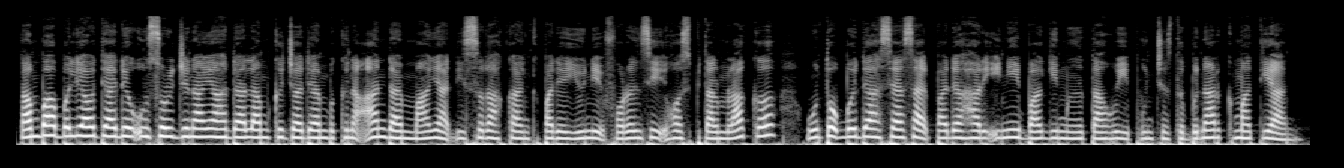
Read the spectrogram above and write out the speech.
Tambah beliau tiada unsur jenayah dalam kejadian berkenaan dan mayat diserahkan kepada unit forensik Hospital Melaka untuk bedah siasat pada hari ini bagi mengetahui punca sebenar kematian.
